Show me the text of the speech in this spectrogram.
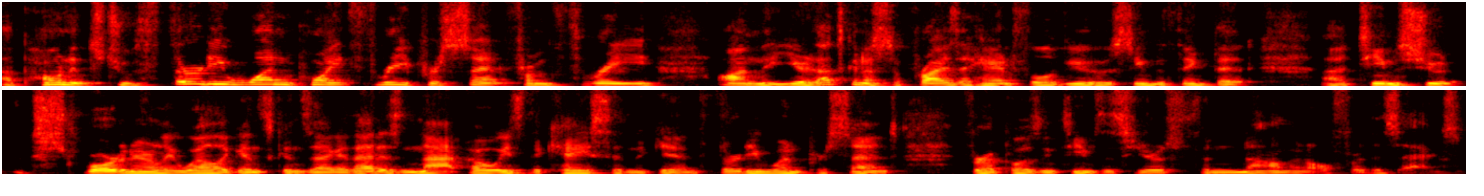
opponents to 31.3% from three on the year. That's going to surprise a handful of you who seem to think that uh, teams shoot extraordinarily well against Gonzaga. That is not always the case. And again, 31% for opposing teams this year is phenomenal for the Zags.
